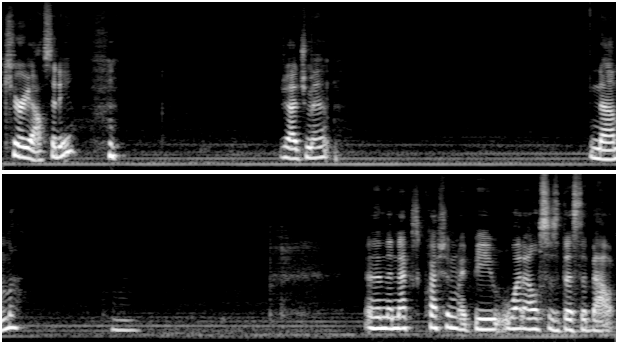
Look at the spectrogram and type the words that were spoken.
curiosity, judgment, numb. Mm. And then the next question might be what else is this about?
